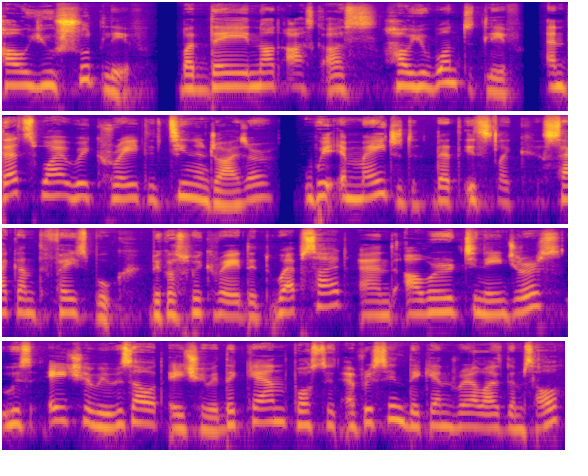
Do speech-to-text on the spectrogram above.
how you should live, but they not ask us how you want to live. And that's why we created Teenergizer we imagined that it's like second facebook because we created website and our teenagers with hiv without hiv they can post it everything they can realize themselves.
